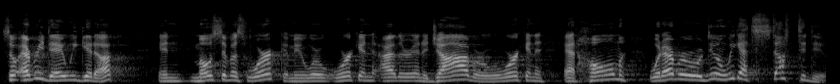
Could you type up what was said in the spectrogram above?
So every day we get up, and most of us work. I mean, we're working either in a job or we're working at home, whatever we're doing, we got stuff to do.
